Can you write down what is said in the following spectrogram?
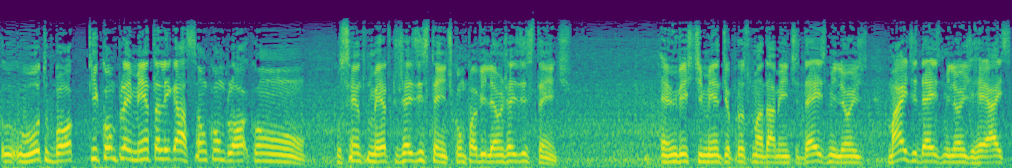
o outro bloco que complementa a ligação com, bloco, com o centro médico já existente, com o pavilhão já existente. É um investimento de aproximadamente 10 milhões, mais de 10 milhões de reais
